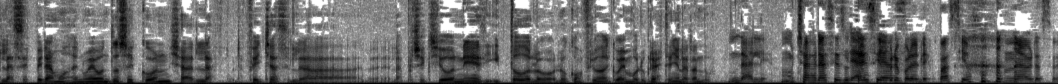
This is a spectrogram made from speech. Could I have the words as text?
Las esperamos de nuevo entonces con ya las, fechas, las proyecciones y todo lo, confirmado que va a involucrar este año la Arandú. Dale, muchas gracias, a ustedes siempre por el espacio. Un abrazo.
